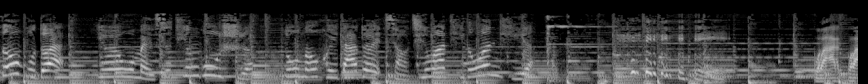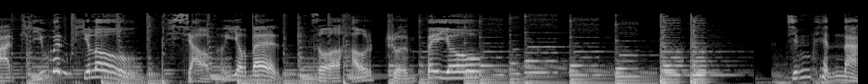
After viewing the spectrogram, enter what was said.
都不对，因为我每次听故事都能回答对小青蛙提的问题。嘿嘿嘿嘿嘿，呱呱提问题喽！小朋友们做好准备哟。今天呢，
